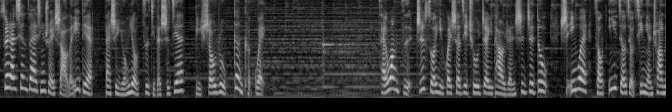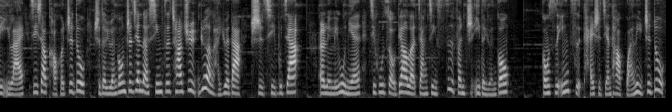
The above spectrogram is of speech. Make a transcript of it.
虽然现在薪水少了一点，但是拥有自己的时间比收入更可贵。财旺子之所以会设计出这一套人事制度，是因为从一九九七年创立以来，绩效考核制度使得员工之间的薪资差距越来越大，士气不佳。二零零五年，几乎走掉了将近四分之一的员工。公司因此开始检讨管理制度。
